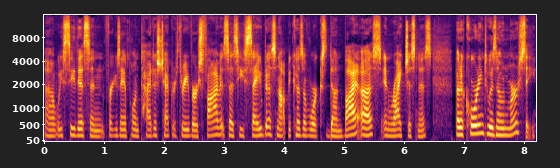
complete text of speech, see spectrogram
uh, we see this in, for example, in Titus chapter 3, verse 5. It says, He saved us not because of works done by us in righteousness, but according to His own mercy,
